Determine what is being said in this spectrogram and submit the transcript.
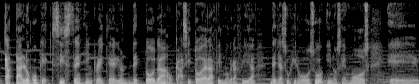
catálogo que existe en Criterion de toda o casi toda la filmografía de Yasuhiro Ozu y nos hemos eh,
